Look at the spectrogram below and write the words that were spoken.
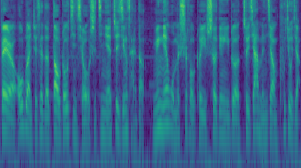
贝尔欧冠决赛的倒钩进球是今年最精彩的。明年我们是否可以设定一个最佳门将扑救奖？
